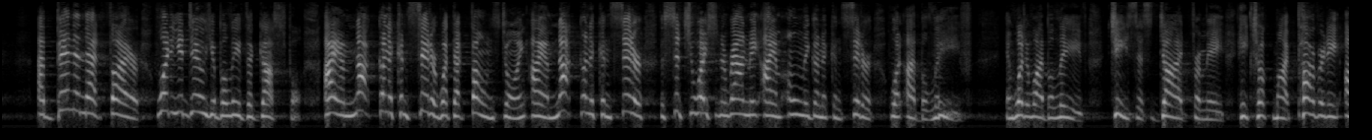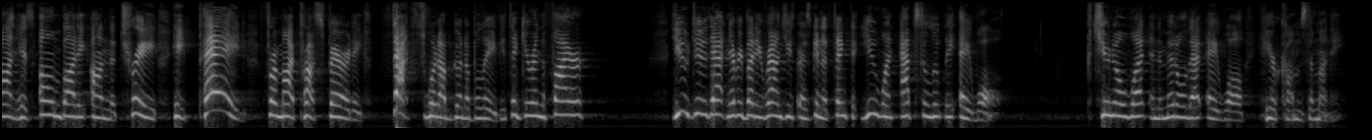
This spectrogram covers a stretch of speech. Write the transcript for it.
I've been in that fire. What do you do? You believe the gospel. I am not going to consider what that phone's doing. I am not going to consider the situation around me. I am only going to consider what I believe. And what do I believe? Jesus died for me. He took my poverty on his own body on the tree. He paid for my prosperity. That's what I'm going to believe. You think you're in the fire? You do that, and everybody around you is going to think that you went absolutely AWOL. But you know what? In the middle of that AWOL, here comes the money.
